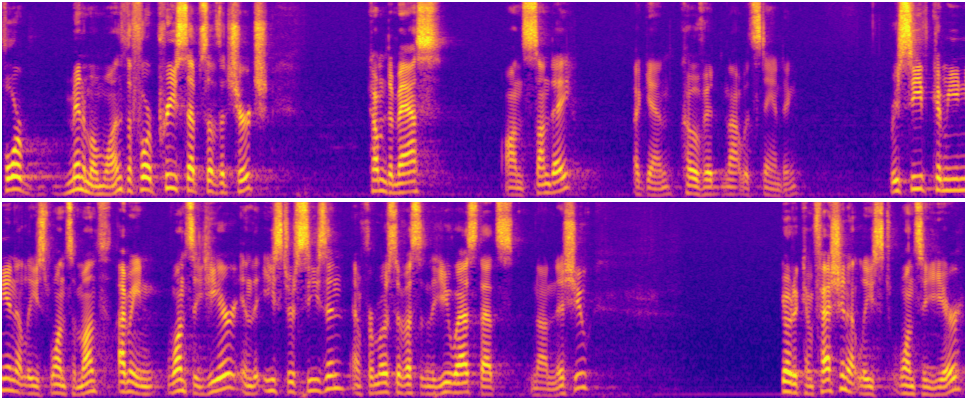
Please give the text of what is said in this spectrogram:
four minimum ones, the four precepts of the church. Come to Mass on Sunday, again, COVID notwithstanding. Receive communion at least once a month, I mean, once a year in the Easter season, and for most of us in the U.S., that's not an issue. Go to confession at least once a year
